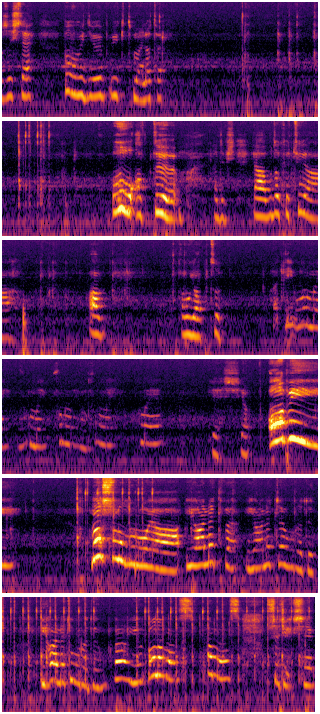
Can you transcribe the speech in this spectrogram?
Az işte bu videoyu büyük ihtimalle atarım. Oo attım. Hadi bir şey. Ya bu da kötü ya. Abi. O yaptı. Hadi vurmayın, vurmayın, vurmayın, vurmayın, vurmayın. Yes, yap. Abi! Nasıl olur o ya? İhanet ve ihanete uğradım. İhanete uğradım. Hayır, olamaz. Olamaz. Düşeceksin.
